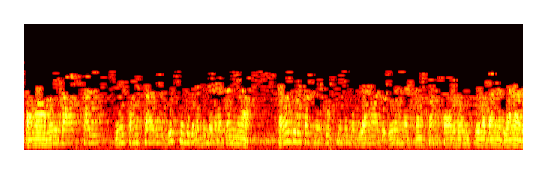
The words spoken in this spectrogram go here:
තමා මේ තාක්කල් මේ සංසාරයේ දුක් විඳගෙන බිඳගෙන තනියනවා. තවදුරටත් මේ දුක් විඳින්නට යනවාද එහෙම නැත්නම් සංසාර භූමිය කියලා ගන්නට යනවාද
